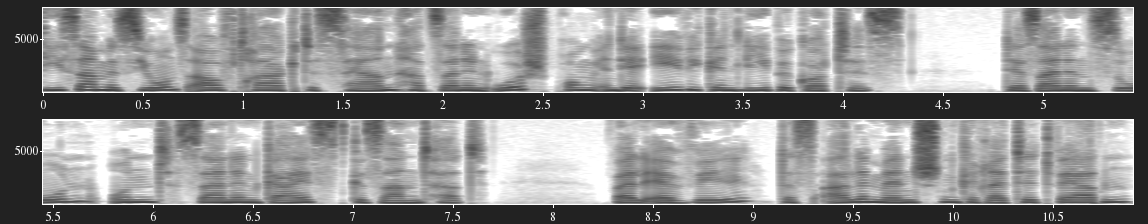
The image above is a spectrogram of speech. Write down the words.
Dieser Missionsauftrag des Herrn hat seinen Ursprung in der ewigen Liebe Gottes, der seinen Sohn und seinen Geist gesandt hat, weil er will, dass alle Menschen gerettet werden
